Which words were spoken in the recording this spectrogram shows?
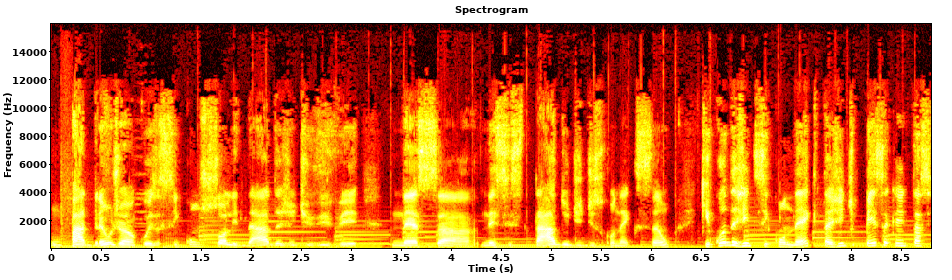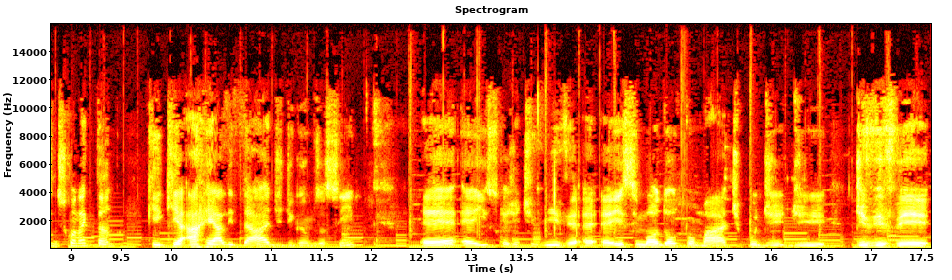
um padrão, já é uma coisa assim consolidada a gente viver nessa, nesse estado de desconexão, que quando a gente se conecta, a gente pensa que a gente está se desconectando, que, que a realidade, digamos assim, é, é isso que a gente vive, é, é esse modo automático de, de, de viver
